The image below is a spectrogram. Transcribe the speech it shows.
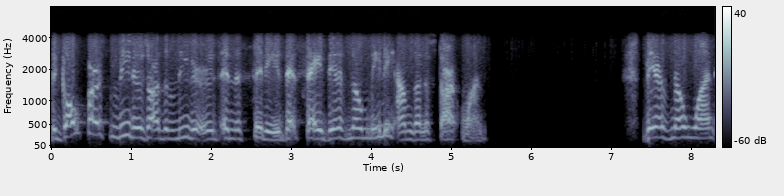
The Go First leaders are the leaders in the city that say, There's no meeting, I'm going to start one. There's no one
